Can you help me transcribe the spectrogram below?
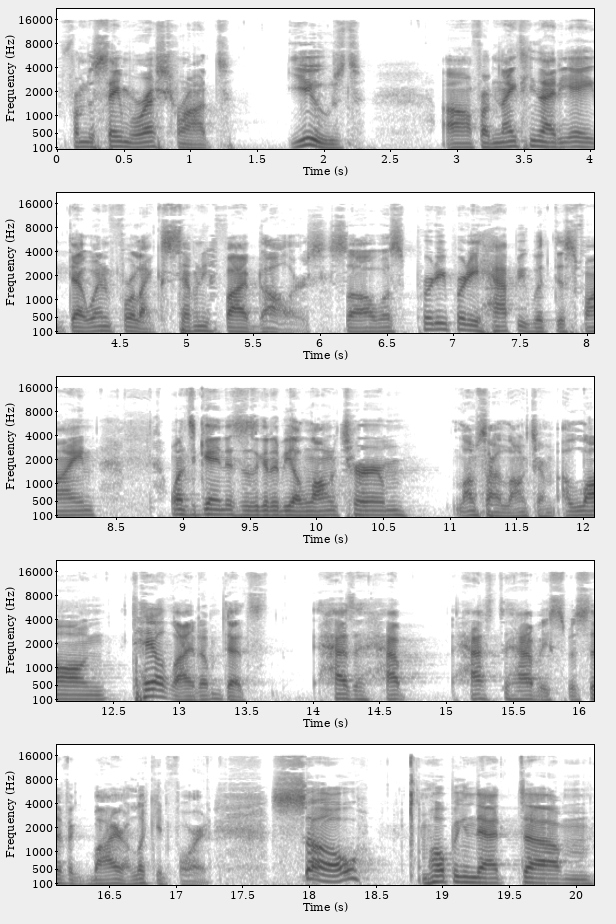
from the same restaurant used uh, from 1998 that went for like $75. So I was pretty, pretty happy with this find. Once again, this is going to be a long term, I'm sorry, long term, a long tail item that has a have has to have a specific buyer looking for it. So I'm hoping that um,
